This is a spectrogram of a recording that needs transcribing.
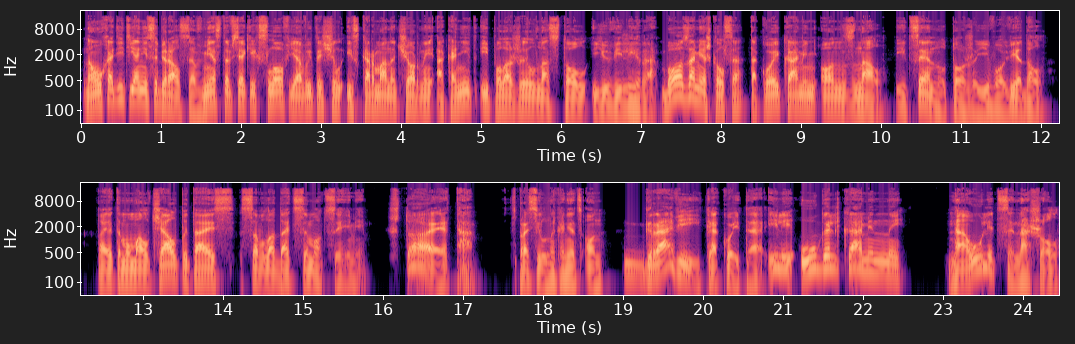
Но уходить я не собирался. Вместо всяких слов я вытащил из кармана черный аконит и положил на стол ювелира. Бо замешкался. Такой камень он знал. И цену тоже его ведал. Поэтому молчал, пытаясь совладать с эмоциями. «Что это?» — спросил, наконец, он гравий какой-то или уголь каменный. На улице нашел.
